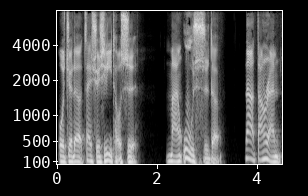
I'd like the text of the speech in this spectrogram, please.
我觉得在学习里头是。蛮务实的，那当然，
